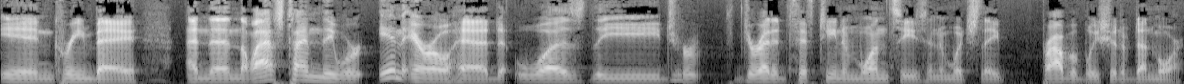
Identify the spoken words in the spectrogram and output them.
in Green Bay, and then the last time they were in Arrowhead was the dreaded 15 and one season, in which they probably should have done more.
